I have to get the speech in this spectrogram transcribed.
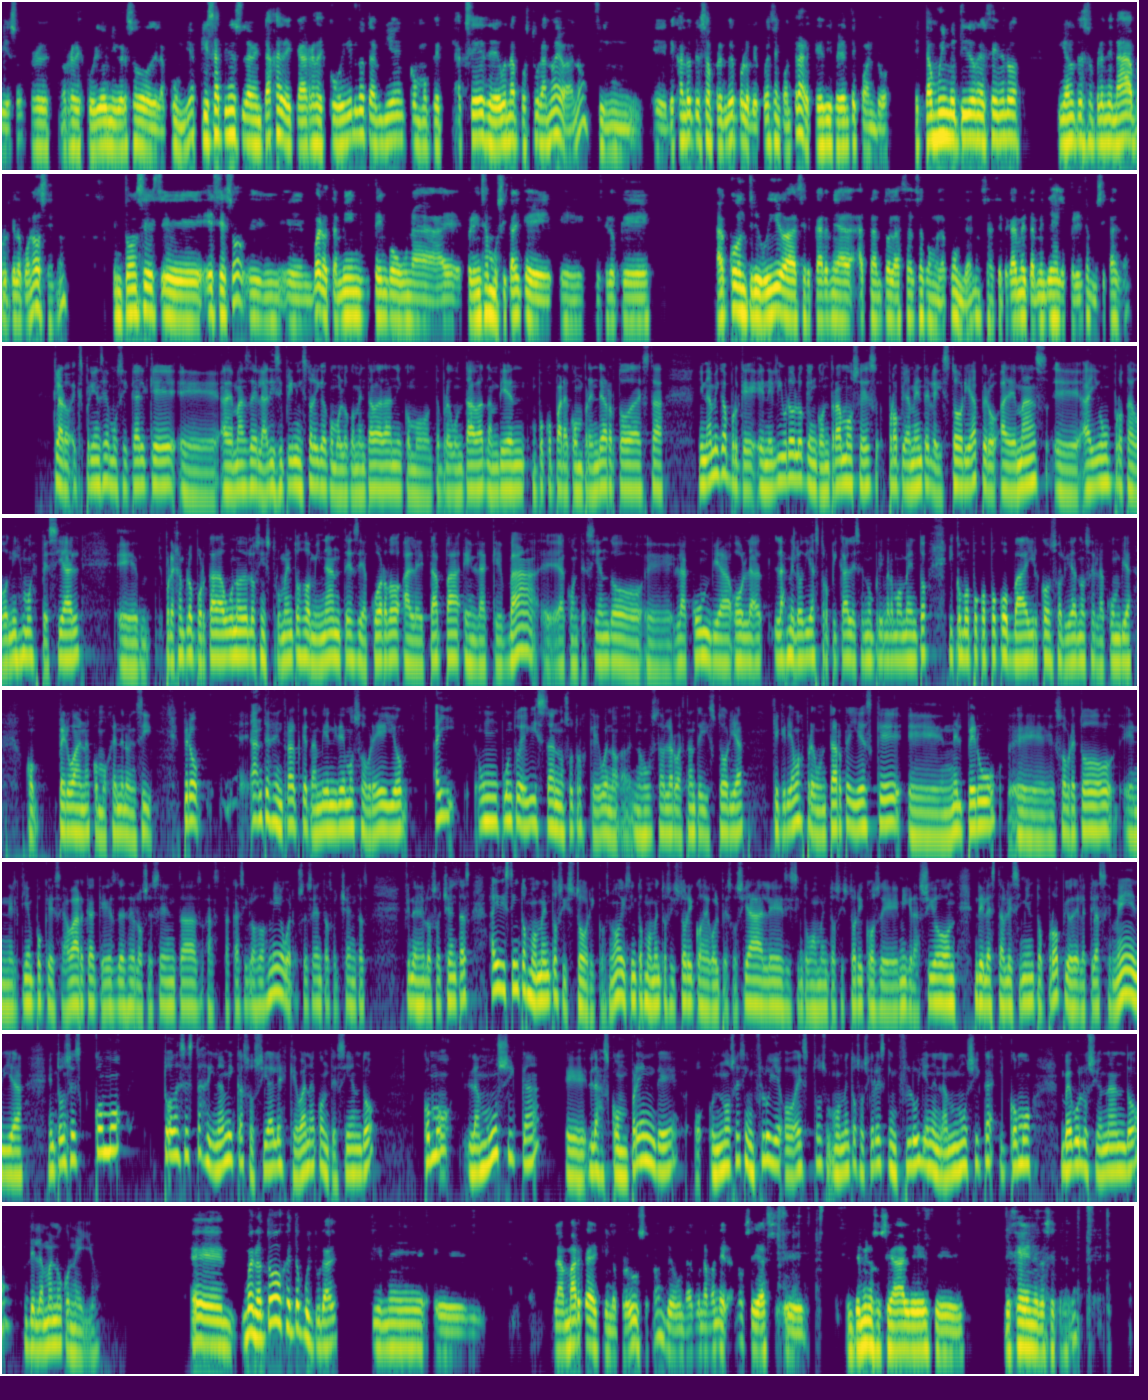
eso, redescubrí el universo de la cumbia. Quizá tienes la ventaja de que al redescubrirlo también como que accedes de una postura nueva, ¿no? Sin, eh, dejándote sorprender por lo que puedes encontrar, que es diferente cuando estás muy metido en el género y ya no te sorprende nada porque lo conoces, ¿no? Entonces, eh, es eso. Eh, eh, bueno, también tengo una experiencia musical que, que creo que ha contribuido a acercarme a, tanto la salsa como la cumbia, ¿no? O sea, acercarme también desde la experiencia musical, ¿no? Claro, experiencia musical que eh, además de la disciplina histórica, como lo comentaba Dani, como te preguntaba, también un poco para comprender toda esta dinámica, porque en el libro lo que encontramos es propiamente la historia, pero además eh, hay un protagonismo especial eh, por ejemplo, por cada uno de los instrumentos dominantes de acuerdo a la etapa en la que va eh, aconteciendo eh, la cumbia o las melodías tropicales en un primer momento y como poco a poco va a ir consolidándose la cumbia peruana como género en sí. Pero antes de entrar, que también iremos sobre ello, hay un punto de vista, nosotros que, bueno, nos gusta hablar bastante de historia, que queríamos preguntarte y es que eh, en el Perú, eh, sobre todo en el tiempo que se abarca, que es desde los 60 hasta casi los 2000, bueno, 60, 80, fines de los 80, hay distintos momentos históricos, ¿no? Distintos momentos históricos de golpes sociales, distintos momentos históricos de migración, del establecimiento propio de la clase media. Entonces, ¿cómo todas estas dinámicas sociales que van aconteciendo, cómo la música eh, las comprende, o, no sé si influye, o estos momentos sociales influyen en la música y cómo va evolucionando de la mano con ello. Eh, bueno, todo objeto cultural tiene eh, la marca de quien lo produce, ¿no? De, alguna manera, ¿no? Sea en términos sociales, de, de género, etc. ¿no?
